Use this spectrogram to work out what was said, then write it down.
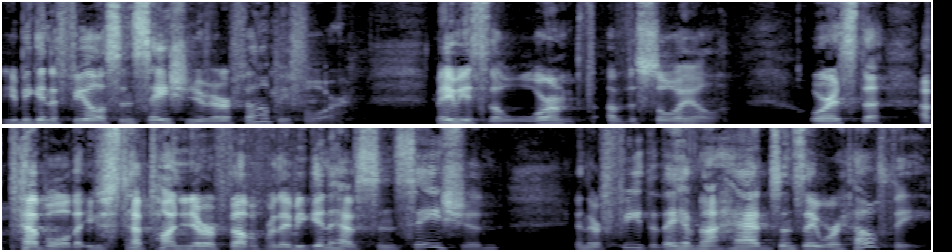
you begin to feel a sensation you've never felt before. Maybe it's the warmth of the soil, or it's the, a pebble that you stepped on you never felt before. They begin to have sensation in their feet that they have not had since they were healthy.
